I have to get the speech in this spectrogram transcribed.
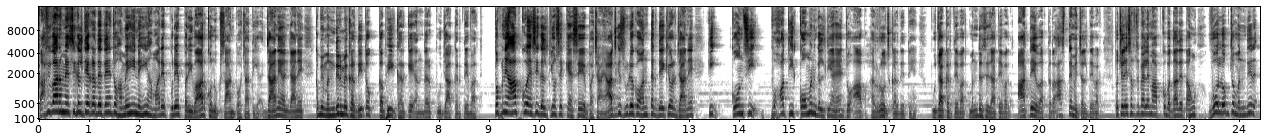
काफ़ी बार हम ऐसी गलतियाँ कर देते हैं जो हमें ही नहीं, हमारे पूरे परिवार को नुकसान पहुंचाती है। जाने अनजाने, कभी मंदिर में कर दी तो कभी घर के अंदर पूजा करते वक्त। तो अपने आप को ऐसी गलतियों से कैसे बचाएँ? आज की इस वीडियो को अंत तक देखिए और जाने कि कौन सी बहुत ही कॉमन गलतियाँ हैं जो आप हर रोज कर देते हैं। पूजा करते वक्त, मंदिर से जाते वक्त, आते वक्त, रास्ते में चलते वक्त। तो चलिए सबसे पहले मैं आपको बता देता हूँ, वो लोग जो मंदिर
